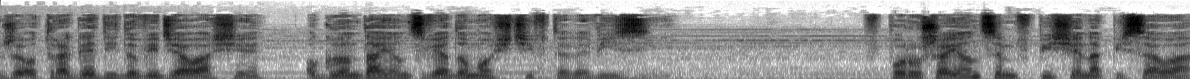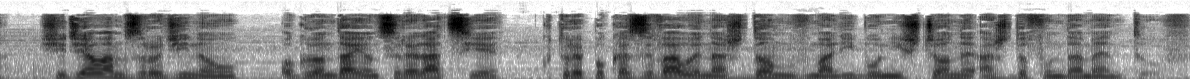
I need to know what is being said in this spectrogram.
że o tragedii dowiedziała się, oglądając wiadomości w telewizji. W poruszającym wpisie napisała: Siedziałam z rodziną, oglądając relacje, które pokazywały nasz dom w Malibu niszczony aż do fundamentów.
